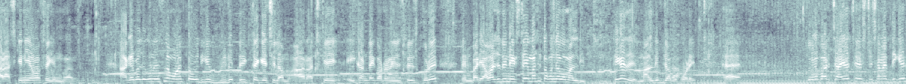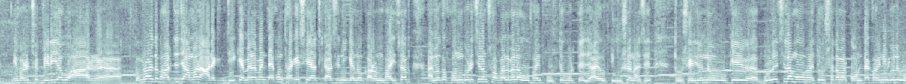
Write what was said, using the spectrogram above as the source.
আর আজকে নিয়ে আমার সেকেন্ড বার। আগের বার যখন এসেছিলাম, অনেকটা ওইদিকে ভিতর দিকটা গেছিলাম। আর আজকে এইখানটায় কটা রিলস ফিলস করে দেন বাড়ি। আবার যদি নেক্সট টাইম আসি, তখন যাব মালদ্বীপ। ঠিক আছে? মালদ্বীপ যাব পরে। হ্যাঁ। তো এবার যাই হচ্ছে স্টেশনের দিকে। এবার হচ্ছে বেরিয়ে যাব। আর তোমরা হয়তো ভাবছ যে আমার আরেক যে ক্যামেরাম্যানটা এখন থাকে, সে আজকে আসেনি কেন? কারণ ভাই সাহেব আমি ওকে ফোন করেছিলাম সকালবেলা। ও ভাই পড়তে পড়তে যায়, ও টিউশন আছে। তো সেই জন্য ওকে বলেছিলাম। ও হয়তো ওর সাথে আমার কন্ট্যাক্ট হয়নি বলে ও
